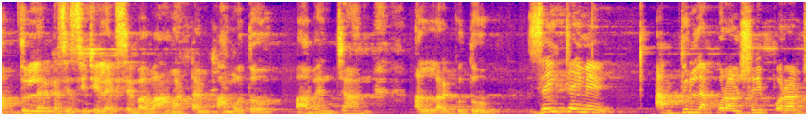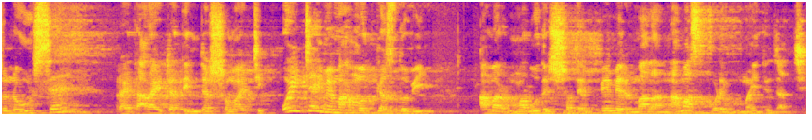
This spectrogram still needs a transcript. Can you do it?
আবদুল্লার কাছে চিঠি লেখছে, বাবা, আমারটা আমি পামো তো, পাবেন যান আল্লাহর কুতুব, যেই টাইমে আবদুল্লাহ কোরআন শরীফ পড়ার জন্য উঠছে, রাত আড়াইটা, তিনটার সময় ঠিক ওই টাইমে মাহমুদ গাজনবী আমার মাবুদের সাথে প্রেমের মালা নামাজ পড়ে ঘুমাইতে যাচ্ছে।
